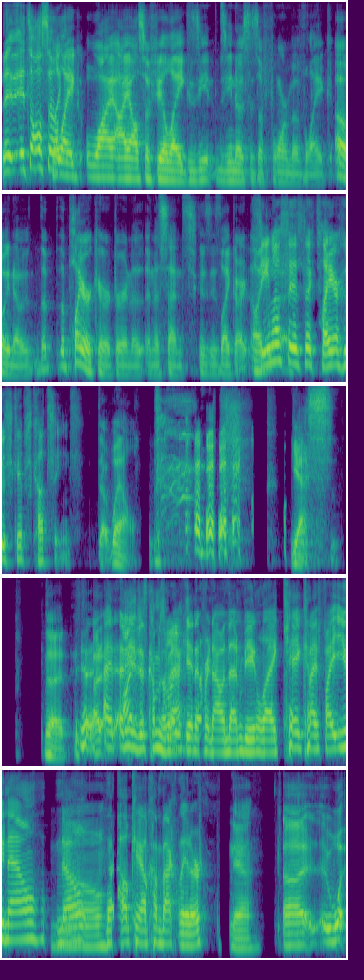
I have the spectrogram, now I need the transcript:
It- It's also like, Like- why I also feel like Z- Zenos is a form of like, oh, you know, the, the player character in a in a sense because he's like, like Zenos is the player who skips cutscenes. uh, well, yes. That Yeah, and, and he just comes I back like- in every now and then, being like, "Hey, can I fight you now? No. No. Okay, I'll come back later." Yeah. Uh, what?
